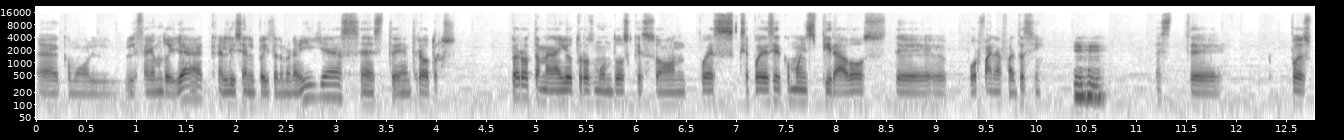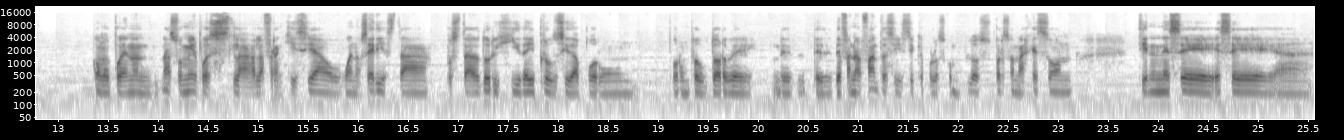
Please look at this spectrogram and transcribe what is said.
eh, como el, el extraño mundo de Jack, Alicia en el País de las Maravillas, este, entre otros. Pero también hay otros mundos que son, pues, se puede decir como inspirados de, por Final Fantasy. Este pues como pueden asumir pues la, la franquicia o bueno serie está pues está dirigida y producida por un por un productor de, de, de- de Final Fantasy así que pues, los, los personajes son tienen ese ese ah,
